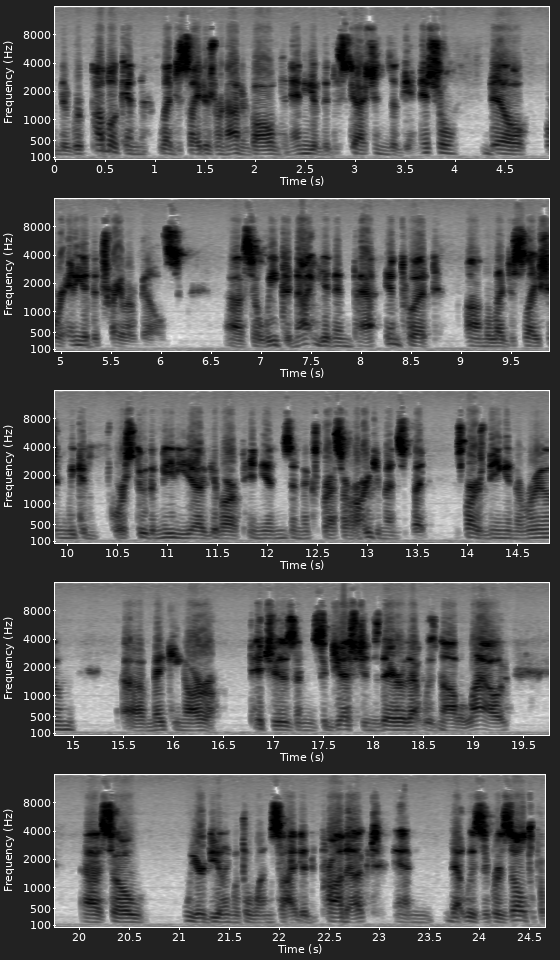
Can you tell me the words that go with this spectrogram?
the Republican legislators were not involved in any of the discussions of the initial bill or any of the trailer bills. Uh, so we could not give input on the legislation. We could, of course, through the media, give our opinions and express our arguments. But as far as being in the room, uh, making our pitches and suggestions there, that was not allowed. Uh, so we are dealing with a one-sided product, and that was a result of a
